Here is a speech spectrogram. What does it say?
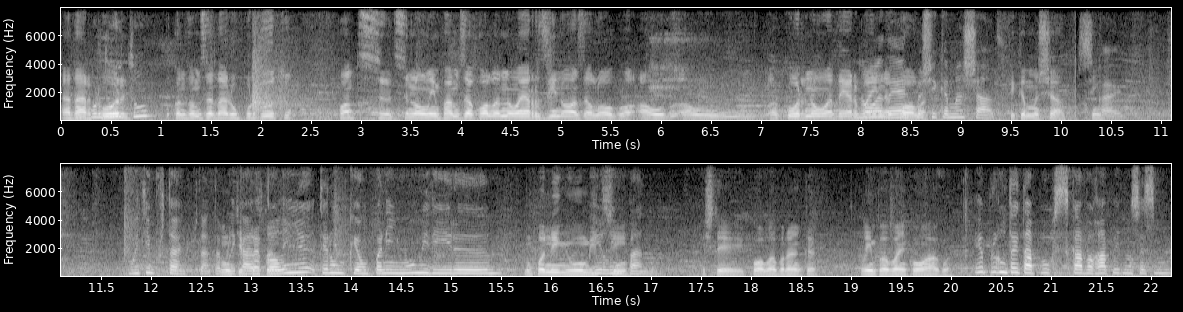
a dar cor, quando vamos a dar o produto, quando se, se não limpamos a cola não é resinosa, logo ao, ao- a cor não adere Não bem adere, na cola. depois fica manchado. Fica manchado, sim. Ok. Muito importante, portanto, aplicar a importante. colinha, ter um, um paninho úmido e ir, Um paninho ir úmido, sim. limpando. Isto é cola branca, limpa bem com água. Eu perguntei-te há pouco se secava rápido, não sei se me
